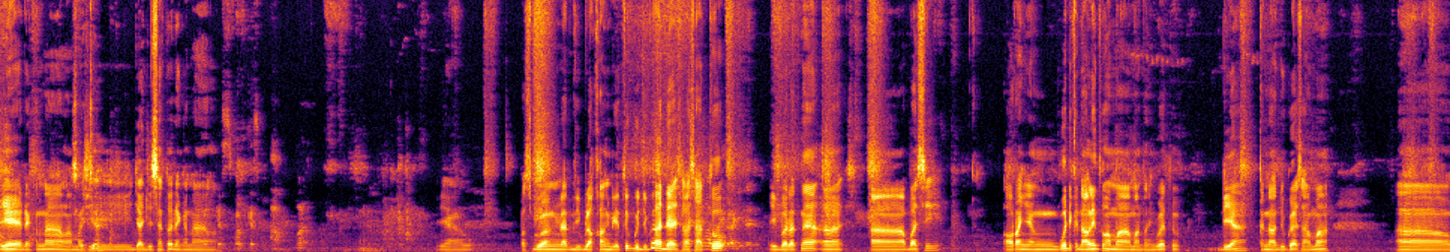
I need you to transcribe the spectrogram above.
iya ada yang kenal sama si judgesnya tuh ada yang kenal. Ya pas gua ngeliat di belakang dia tuh gue juga ada salah satu ibaratnya eh, eh, apa sih orang yang gue dikenalin tuh sama mantan gue tuh dia kenal juga sama eh,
